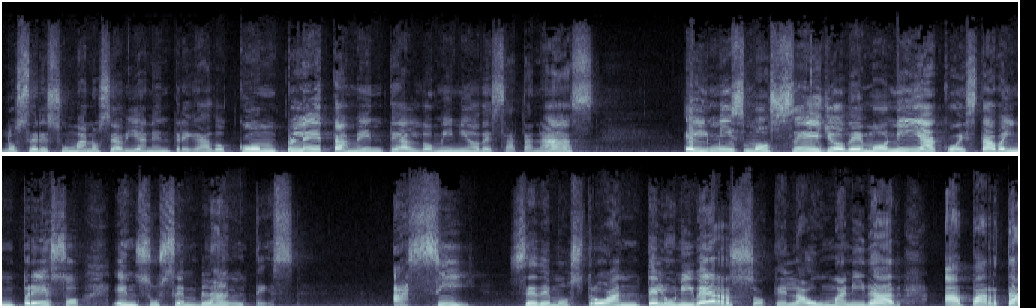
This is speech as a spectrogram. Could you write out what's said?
los seres humanos se habían entregado completamente al dominio de Satanás. El mismo sello demoníaco estaba impreso en sus semblantes. Así se demostró ante el universo que la humanidad, apartada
